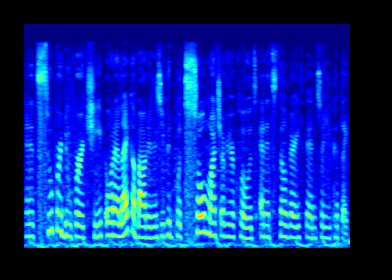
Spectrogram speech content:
and it's super duper cheap. What I like about it is you can put so much of your clothes and it's still very thin so you could like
